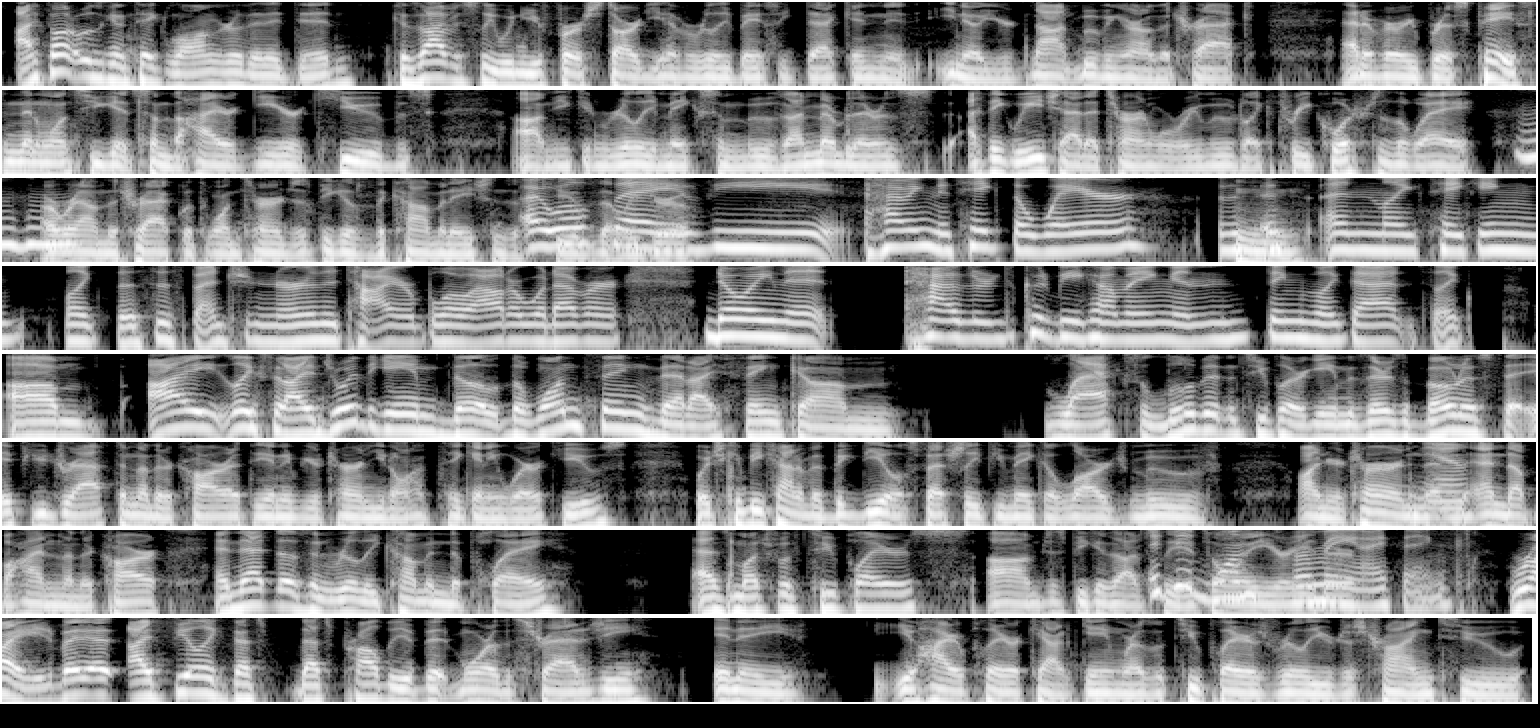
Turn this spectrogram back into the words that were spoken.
I thought it was going to take longer than it did because obviously when you first start, you have a really basic deck and it, you know you're not moving around the track at a very brisk pace. And then once you get some of the higher gear cubes, um, you can really make some moves. I remember there was I think we each had a turn where we moved like three quarters of the way Mhm. around the track with one turn just because of the combinations of I cubes will that we say the having to take the wear is, Mhm. is- and like taking like the suspension or the tire blowout or whatever, knowing that hazards could be coming and things like that. It's like Um, I like I said, I enjoyed the game. the The one thing that I think um lacks a little bit in the two player game is there's a bonus that if you draft another car at the end of your turn, you don't have to take any wear cubes, which can be kind of a big deal, especially if you make a large move on your turn and then end up behind another car. And that doesn't really come into play as much with two players, um, just because it obviously did it's only your for either me. I think. Right, but I feel like that's that's probably a bit more of the strategy in a you higher player count game, whereas with two players, really you're just trying to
